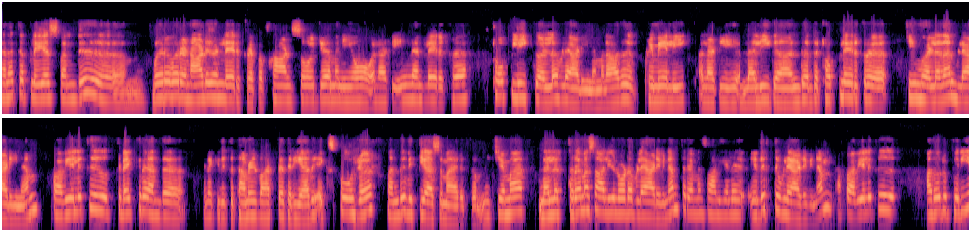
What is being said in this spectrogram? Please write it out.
கணக்க பிளேயர்ஸ் வந்து வேற வேற நாடுகள்ல இருக்கிற இப்ப பிரான்ஸோ ஜெர்மனியோ இல்லாட்டி இங்கிலாந்துல இருக்கிற டாப் லீக்கள்ல விளையாடினோம். அதாவது பிரீமியர் லீக் இல்லாட்டி லலீகா அந்த டாப்ல இருக்கிற டீம்கள்ல தான் விளையாடினோம். அப்ப கிடைக்கிற அந்த எனக்கு இதுக்கு தமிழ் வார்த்தை தெரியாது எக்ஸ்போஜர் வந்து வித்தியாசமா இருக்கும் நிச்சயமா நல்ல திறமசாலிகளோட விளையாடுவினம் திறமசாலிகளை எதிர்த்து விளையாடுவினம். அப்ப அவைகளுக்கு அது ஒரு பெரிய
